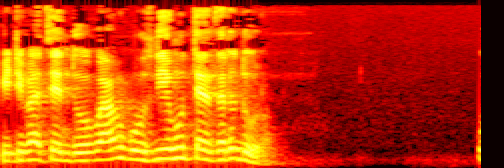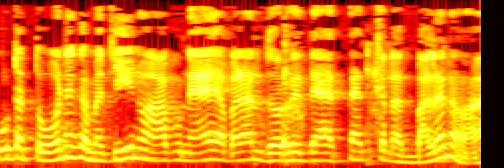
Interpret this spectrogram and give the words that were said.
පිටිපස්සෙන් දුවපුවාම කුස්සියමුත් ඇතර දුවනවා. ඌට තෝණකම තියෙනවා ආපු නෑ බලන්න දොරේ දැත් පැත් කළත් බලනවා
